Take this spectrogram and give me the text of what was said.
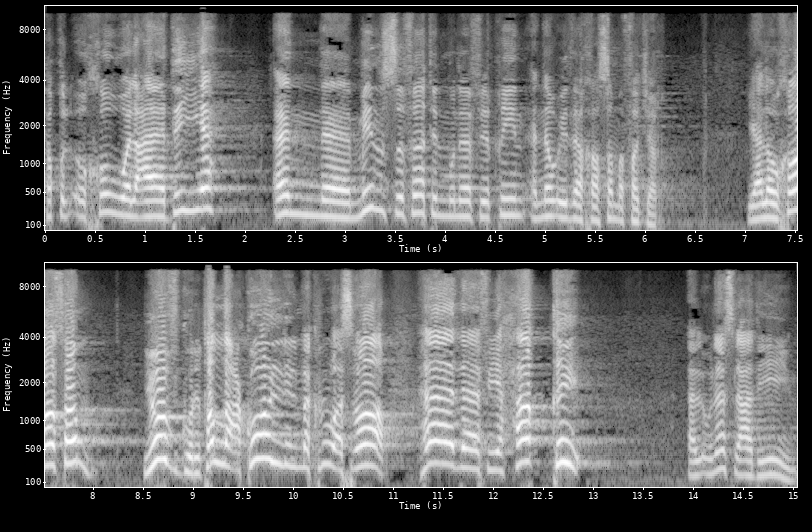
حقوق الأخوة العادية أن من صفات المنافقين أنه إذا خاصم فجر. يعني لو خاصم يفجر يطلع كل المكرور وأسرار هذا في حق الأناس العاديين.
